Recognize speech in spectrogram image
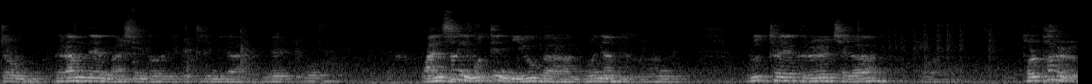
좀 결함된 말씀도 이렇게 드립니다. 네, 뭐 완성이 못 된 이유가 뭐냐면 루터의 글을 제가 어, 돌파를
